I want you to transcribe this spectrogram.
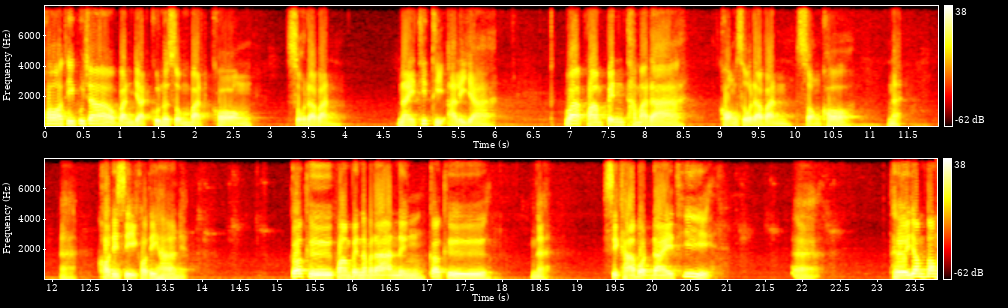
ข้อที่ผู้เจ้าบัญญัติคุณสมบัติของโสดาบัน ในทิฏฐิอาริยา ว่าความเป็นธรรมดาของโสดาบันสองข้อ นะอ่าข้อที่สี่ข้อที่ห้าเนี่ยก็คือความเป็นธรรมดาอันหนึ่งก็คือนะสิกขาบทใดที่เธอย่อมต้อง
